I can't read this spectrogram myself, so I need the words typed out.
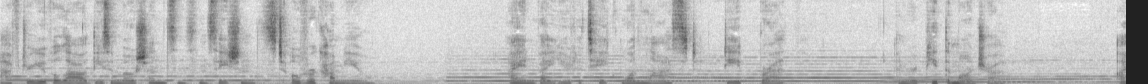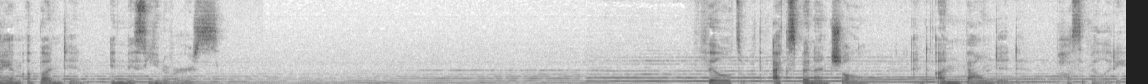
After you've allowed these emotions and sensations to overcome you, I invite you to take one last deep breath and repeat the mantra I am abundant in this universe. Filled with exponential and unbounded possibility.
